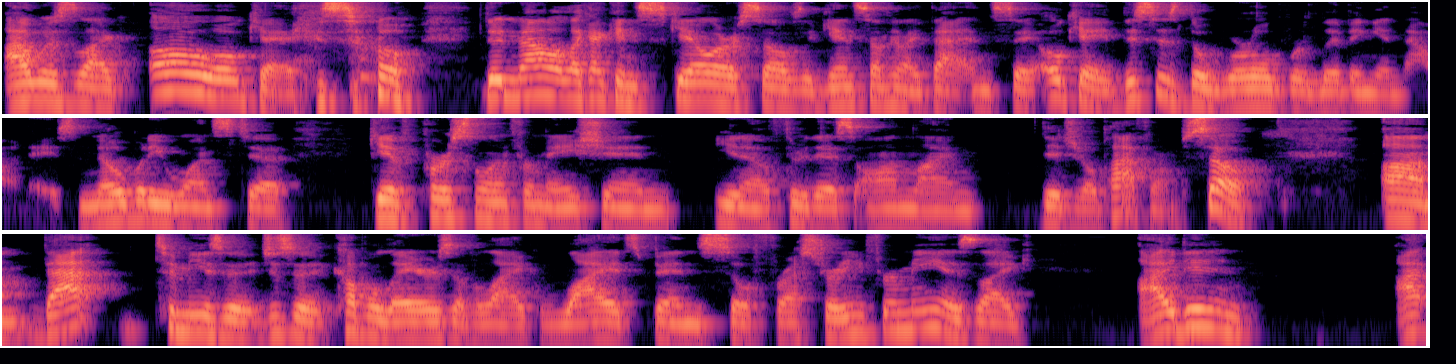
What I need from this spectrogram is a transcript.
I was like, oh, okay. So now, like, I can scale ourselves against something like that and say, okay, this is the world we're living in nowadays. Nobody wants to give personal information, you know, through this online digital platform. So um, that to me is a, just a couple layers of like why it's been so frustrating for me is like I didn't I,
